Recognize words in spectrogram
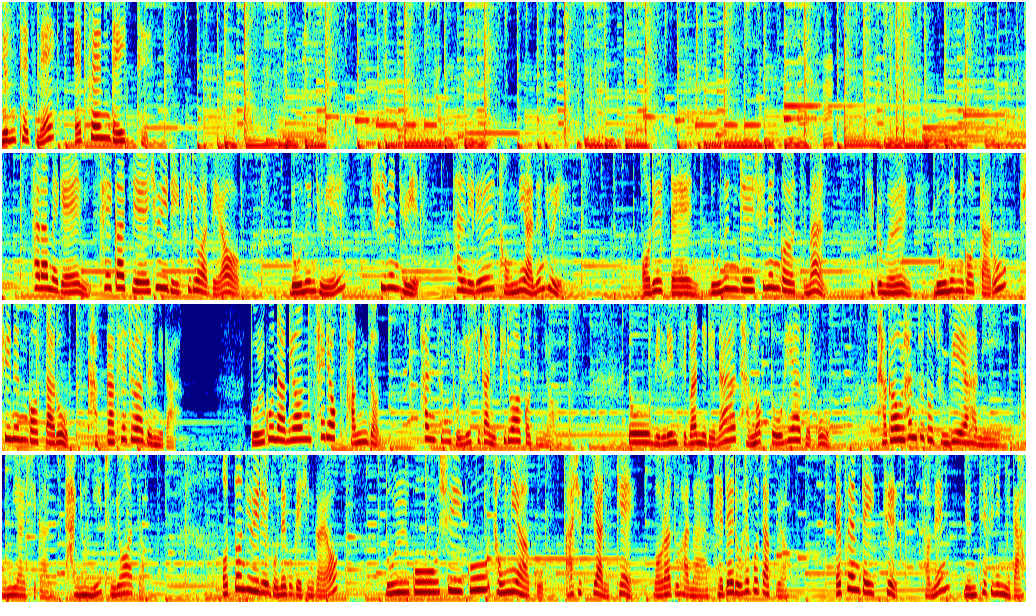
윤태진의 FM 데이트 사람에겐 세 가지의 휴일이 필요하대요. 노는 휴일, 쉬는 휴일, 할 일을 정리하는 휴일. 어릴 땐 노는 게 쉬는 거였지만 지금은 노는 것 따로, 쉬는 것 따로 각각 해줘야 됩니다. 놀고 나면 체력 방전, 한숨 돌릴 시간이 필요하거든요. 또 밀린 집안일이나 잔업도 해야 되고, 다가올 한 주도 준비해야 하니 정리할 시간 당연히 중요하죠. 어떤 휴일을 보내고 계신가요? 놀고, 쉬고, 정리하고, 아쉽지 않게 뭐라도 하나 제대로 해보자고요. FM데이트. 저는 윤태진입니다.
